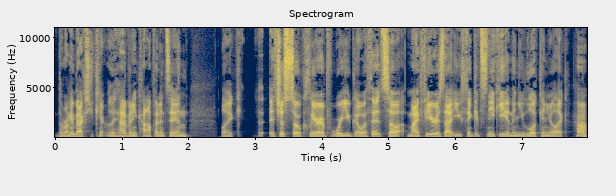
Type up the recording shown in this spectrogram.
the running backs, you can't really have any confidence in. Like it's just so clear of where you go with it. So my fear is that you think it's sneaky and then you look and you're like, huh,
